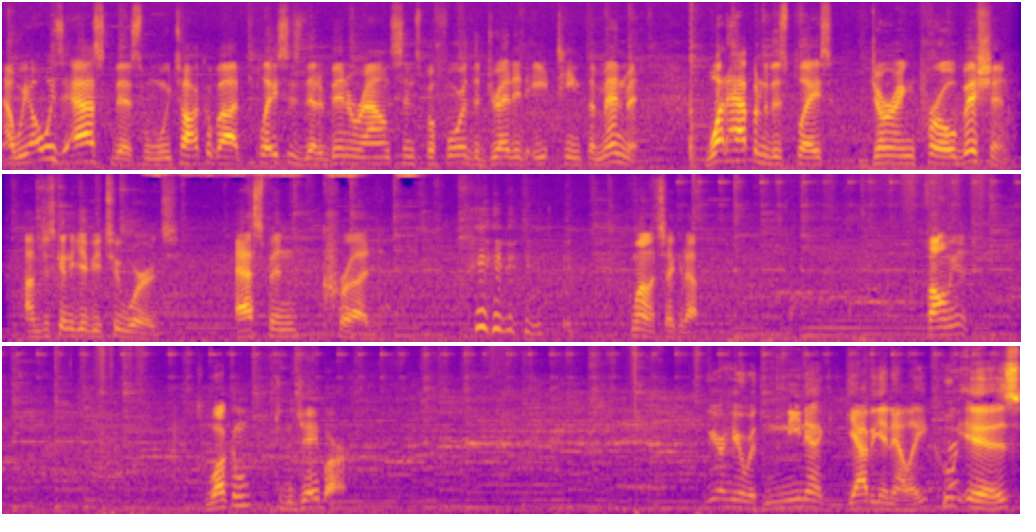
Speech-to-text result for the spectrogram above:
Now, we always ask this when we talk about places that have been around since before the dreaded 18th Amendment. What happened to this place during Prohibition? I'm just gonna give you two words. Aspen crud. Come on, let's check it out. Follow me in. Welcome to the J Bar. We are here with Nina Gabbianelli, who is,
